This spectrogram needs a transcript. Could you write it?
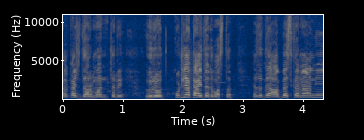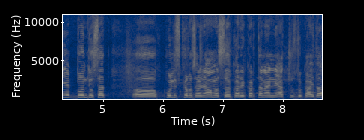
ककाश धर्मांतर विरोध कुठल्या कायद्यात बसतात? याचा ते अभ्यास करणार आणि एक दोन दिवसात अ, पोलीस कर्मचाऱ्यांनी आम्हाला सहकार्य करताना आणि ॲक्ट्रोसिटी कायदा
